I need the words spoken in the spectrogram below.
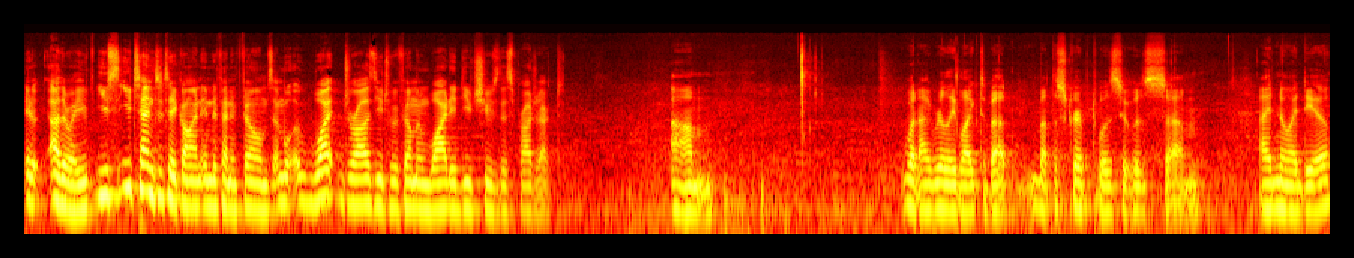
It, either way, you, you, you tend to take on independent films. And wh- what draws you to a film, and why did you choose this project? Um, what I really liked about about the script was it was um, I had no idea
